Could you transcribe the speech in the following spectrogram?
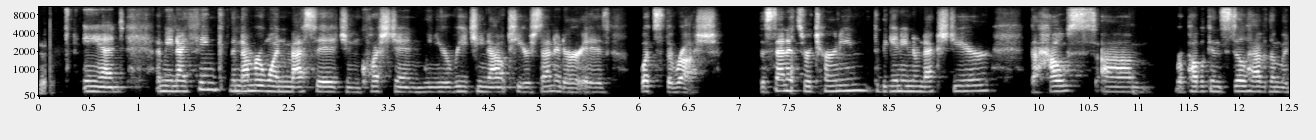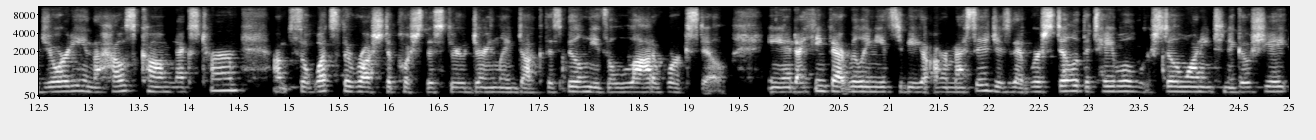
Okay. And I mean, I think the number one message and question when you're reaching out to your senator is what's the rush? The Senate's returning the beginning of next year. The House um, Republicans still have the majority in the House come next term. Um, so what's the rush to push this through during lame duck? This bill needs a lot of work still. And I think that really needs to be our message is that we're still at the table. We're still wanting to negotiate.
